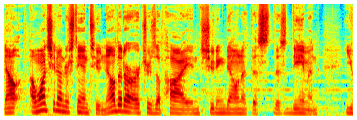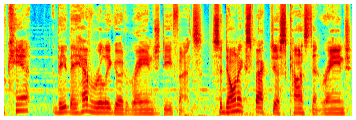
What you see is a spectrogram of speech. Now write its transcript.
Now, I want you to understand too, now that our archer's up high and shooting down at this, this demon, you can't... They, they have really good range defense. So don't expect just constant range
